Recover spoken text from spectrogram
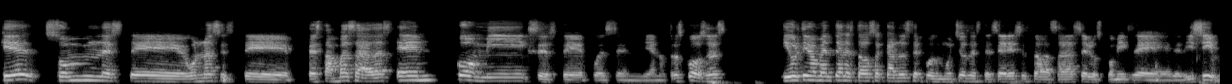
que son este, unas, este, están basadas en cómics, este, pues en, otras cosas. Y últimamente han estado sacando este, pues muchas de estas series están basadas en los cómics de, de DC,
